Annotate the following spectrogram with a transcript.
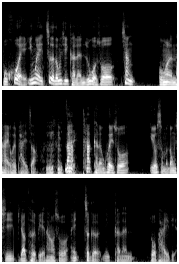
不会，因为这个东西可能如果说像。古蒙人他也会拍照，嗯，那他可能会说有什么东西比较特别，他会说，哎、欸，这个你可能多拍一点，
